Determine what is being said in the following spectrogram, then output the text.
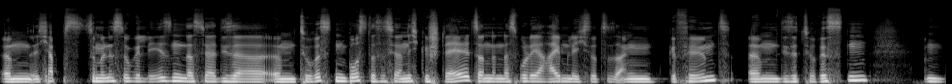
ähm, ich habe es zumindest so gelesen, dass ja dieser ähm, Touristenbus, das ist ja nicht gestellt, sondern das wurde ja heimlich sozusagen gefilmt, ähm, diese Touristen. Ähm,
